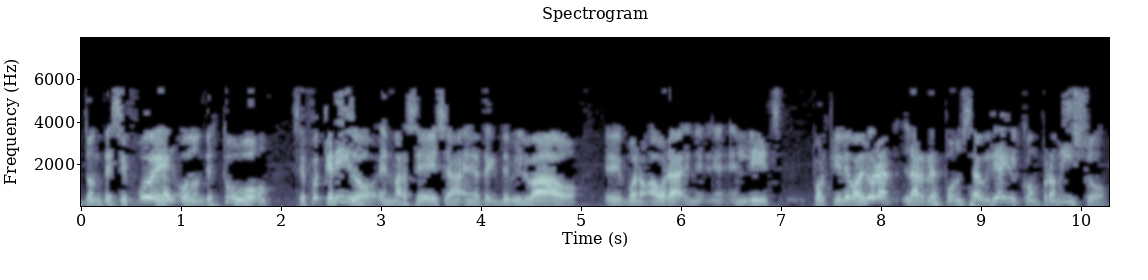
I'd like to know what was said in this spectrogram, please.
Donde se fue o donde estuvo, se fue querido en Marsella, en el TEC de Bilbao, eh, bueno, ahora en, en, en, Leeds, porque le valoran la responsabilidad y el compromiso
